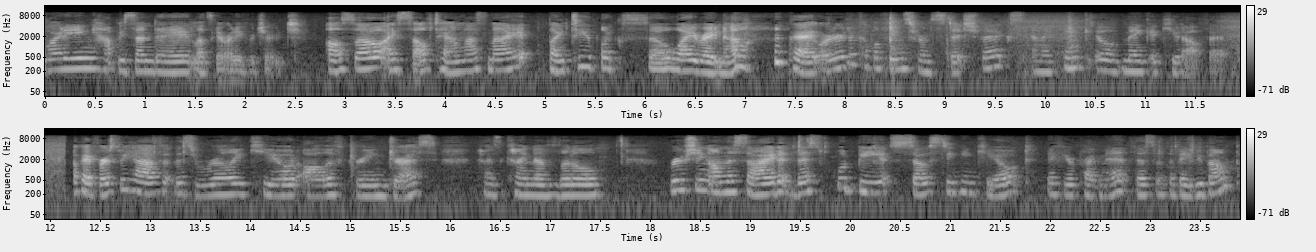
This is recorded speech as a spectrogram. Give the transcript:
Morning, happy Sunday. Let's get ready for church. Also, I self-tanned last night. My teeth look so white right now. okay, I ordered a couple things from Stitch Fix and I think it'll make a cute outfit. Okay, first we have this really cute olive green dress. Has kind of little ruching on the side. This would be so stinking cute if you're pregnant. This with a baby bump.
